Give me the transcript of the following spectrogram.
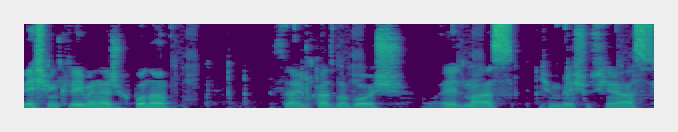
5000 claim enerji kuponu. Sayım kazma boş. Elmas. 2500 kinas.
